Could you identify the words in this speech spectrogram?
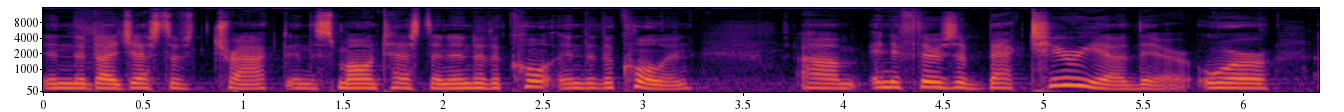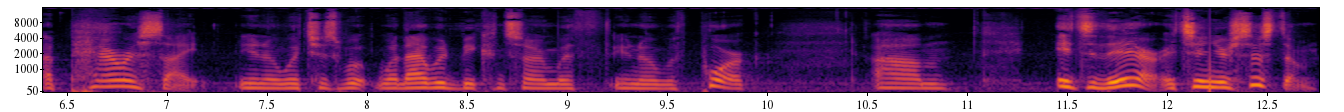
in the digestive tract in the small intestine into the col- into the colon um, and if there's a bacteria there or a parasite, you know, which is what, what I would be concerned with, you know, with pork, um, it's there. It's in your system,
